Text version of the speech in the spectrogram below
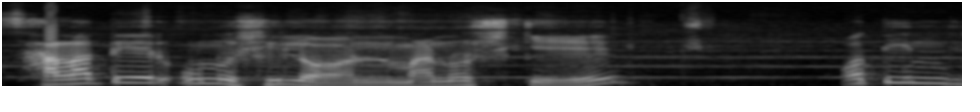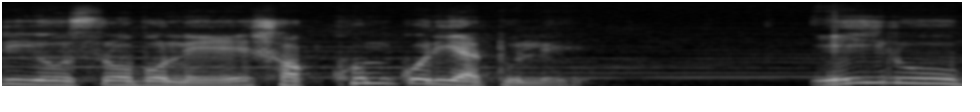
সালাতের অনুশীলন মানুষকে অতীন্দ্রিয় শ্রবণে সক্ষম করিয়া তোলে। এই রূপ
